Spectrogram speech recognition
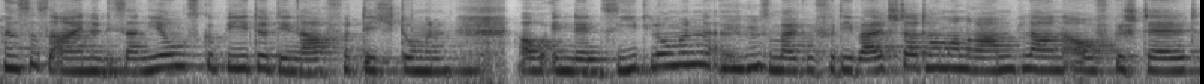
Das ist eine, die Sanierungsgebiete, die Nachverdichtungen auch in den Siedlungen. Mhm. Zum Beispiel für die Waldstadt haben wir einen Rahmenplan aufgestellt.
